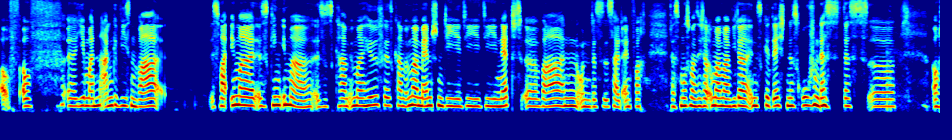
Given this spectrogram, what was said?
auf, auf äh, jemanden angewiesen war, es war immer, es ging immer, es, es kam immer Hilfe, es kamen immer Menschen, die, die, die nett äh, waren. Und das ist halt einfach, das muss man sich auch immer mal wieder ins Gedächtnis rufen, dass, dass äh, auch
